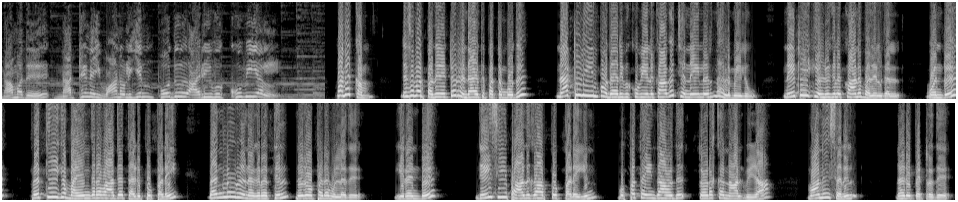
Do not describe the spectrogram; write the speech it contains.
நமது நற்றினை வானொலியின் பொது அறிவு குவியல். வணக்கம். டிசம்பர் பதினெட்டு இரண்டாயிரத்தி பத்தொன்பது நற்றினையின் பொது அறிவு குவியலுக்காக சென்னையிலிருந்து அலுமையிலு. நேற்றைய கேள்விகளுக்கான பதில்கள். ஒன்று பிரத்யேக பயங்கரவாத தடுப்பு படை பெங்களூரு நகரத்தில் நிறுவப்பட உள்ளது. இரண்டு தேசிய பாதுகாப்பு படையின் முப்பத்தைந்தாவது தொடக்க நாள் விழா மானேசரில் நடைபெற்றது.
